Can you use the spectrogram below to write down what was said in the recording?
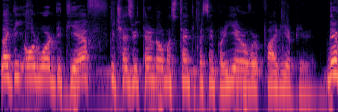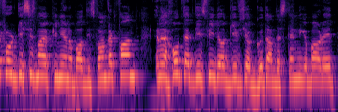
like the All World ETF, which has returned almost 20% per year over a 5-year period. Therefore, this is my opinion about this Vanguard fund, and I hope that this video gives you a good understanding about it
